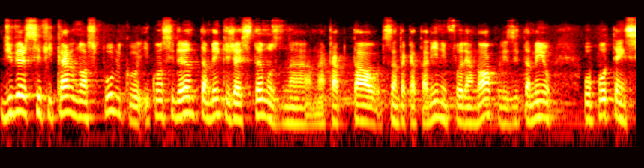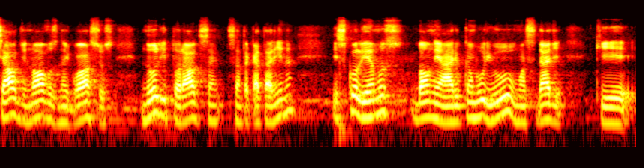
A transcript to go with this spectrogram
diversificar o nosso público e considerando também que já estamos na, na capital de Santa Catarina, em Florianópolis, e também o, o potencial de novos negócios no litoral de Santa Catarina, escolhemos Balneário Camboriú, uma cidade que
